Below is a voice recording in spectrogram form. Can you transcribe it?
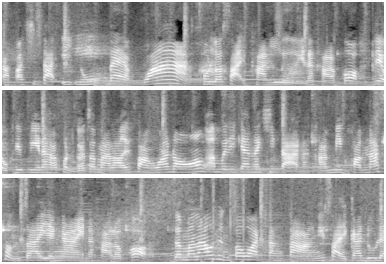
กับอาคิตะอินุแบบว่าคนละสายพันธุ์เลยนะคะ ก็เดี๋ยวคลิปนี้นะคะฝนก็จะมาเล่าให้ฟังว่าน้องอเมริกันอาคิตะนะคะ มีความน่าสนใจยังไงนะคะ แล้วก็จะมาเล่าถึงประวัติต่างๆ นิสัยการดูแล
